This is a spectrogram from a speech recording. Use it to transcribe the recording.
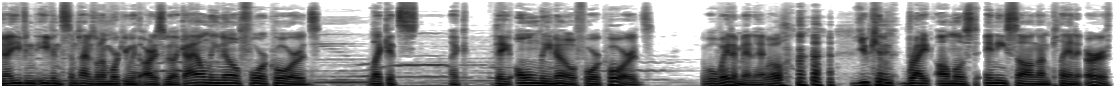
You know, even even sometimes when I'm working with artists, I'll be like, I only know four chords. Like it's like they only know four chords. Well, wait a minute. Well, you can write almost any song on planet Earth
